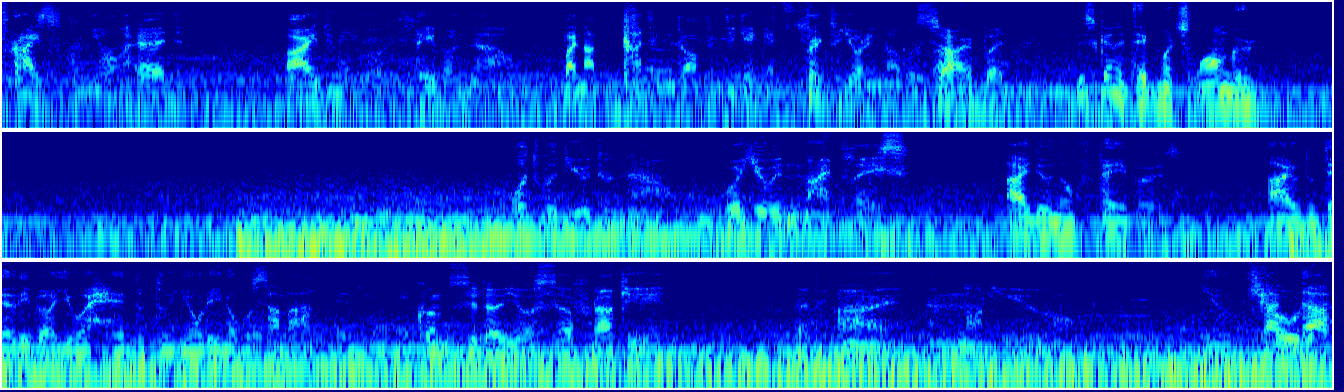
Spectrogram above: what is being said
There is a price on your head. I do you a favor now by not cutting it off and taking it straight to Yorinobu. Sorry, but this is gonna take much longer? What would you do now? Were you in my place? I do no favors. I would deliver your head to Yorinobu-sama. Consider yourself lucky that I am not you. You cannot...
